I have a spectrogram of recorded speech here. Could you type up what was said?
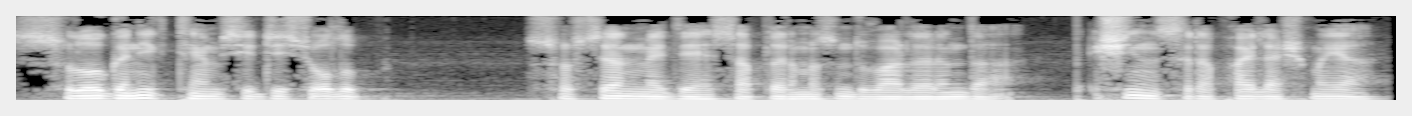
sloganik temsilcisi olup sosyal medya hesaplarımızın duvarlarında peşin sıra paylaşmaya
